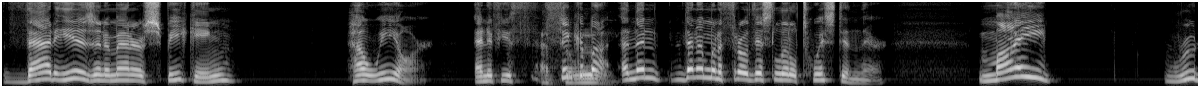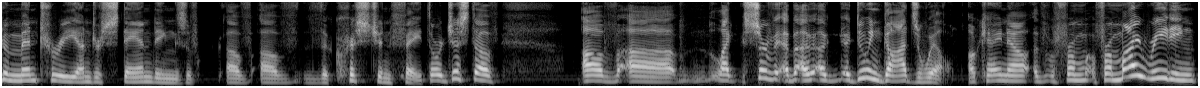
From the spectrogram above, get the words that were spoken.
that is, in a manner of speaking, how we are. And if you th- think about, and then then I'm going to throw this little twist in there. My rudimentary understandings of, of, of the Christian faith or just of, of uh, like serve, uh, uh, doing God's will. Okay, now from, from my reading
